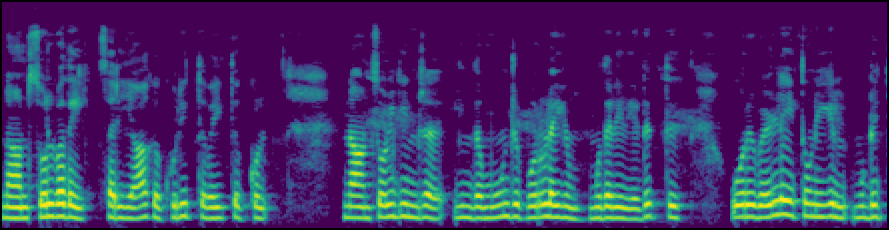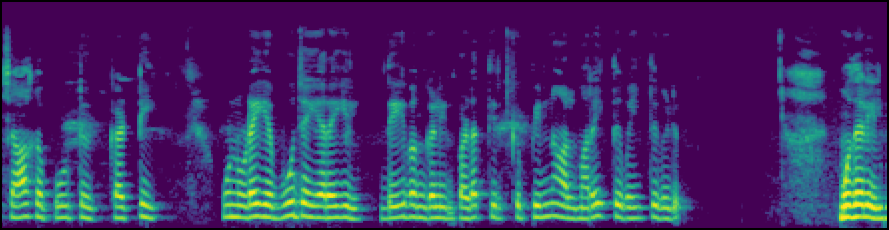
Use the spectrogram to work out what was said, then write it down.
நான் சொல்வதை சரியாக குறித்து வைத்துக்கொள். நான் சொல்கின்ற இந்த மூன்று பொருளையும் முதலில் எடுத்து ஒரு வெள்ளை துணியில் முடிச்சாக போட்டு கட்டி உன்னுடைய பூஜை அறையில் தெய்வங்களின் படத்திற்கு பின்னால் மறைத்து வைத்துவிடு. முதலில்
